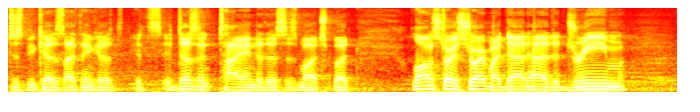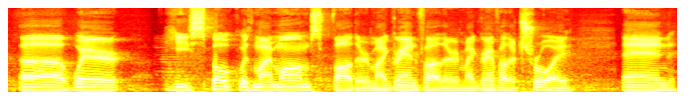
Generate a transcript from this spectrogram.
just because I think it, it doesn't tie into this as much. But long story short, my dad had a dream uh, where he spoke with my mom's father, my grandfather, my grandfather Troy, and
